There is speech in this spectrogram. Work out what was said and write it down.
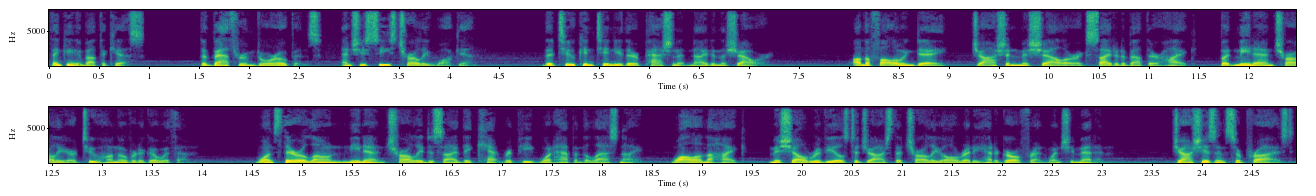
thinking about the kiss. The bathroom door opens, and she sees Charlie walk in. The two continue their passionate night in the shower. On the following day, Josh and Michelle are excited about their hike, but Mina and Charlie are too hungover to go with them. Once they're alone, Mina and Charlie decide they can't repeat what happened the last night. While on the hike, Michelle reveals to Josh that Charlie already had a girlfriend when she met him. Josh isn't surprised,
